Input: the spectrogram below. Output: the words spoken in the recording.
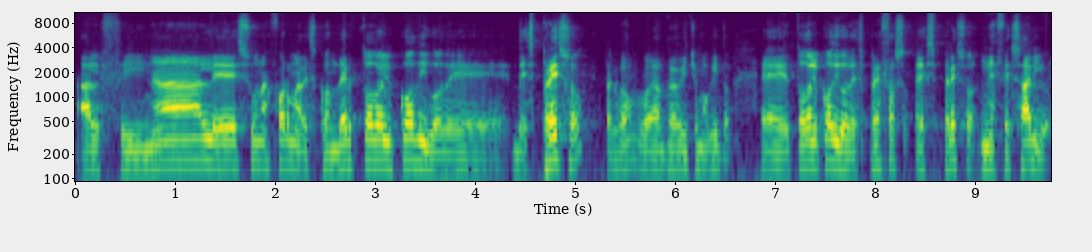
al final es una forma de esconder todo el código de, de Expreso, perdón, antes he dicho moquito, eh, todo el código de Expreso, Expreso necesario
